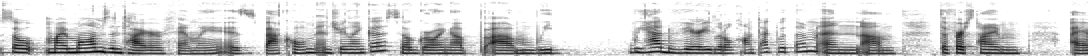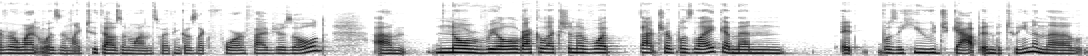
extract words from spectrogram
So, my mom's entire family is back home in Sri Lanka. So, growing up, um, we we had very little contact with them, and um, the first time I ever went was in like 2001. So, I think I was like four or five years old. Um, no real recollection of what that trip was like, and then it was a huge gap in between. And the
